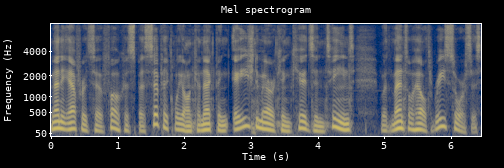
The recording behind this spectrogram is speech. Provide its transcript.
many efforts have focused specifically on connecting Asian American kids and teens with mental health resources,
